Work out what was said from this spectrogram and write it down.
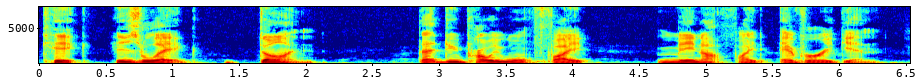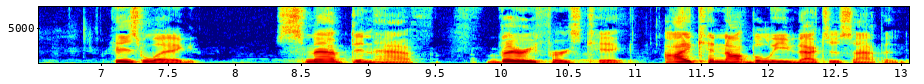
kick. His leg done that dude probably won't fight, may not fight ever again. His leg snapped in half, very first kick. I cannot believe that just happened.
